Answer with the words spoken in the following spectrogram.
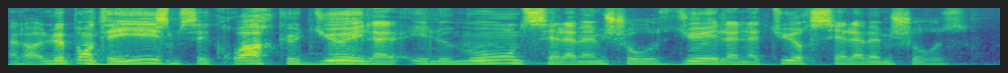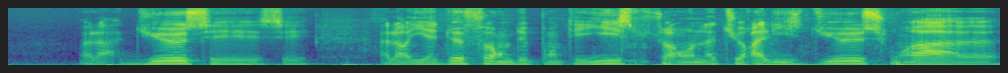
Alors, le panthéisme, c'est croire que Dieu et, la- et le monde, c'est la même chose. Dieu et la nature, c'est la même chose. Voilà, Dieu, c'est. c'est- Alors, il y a deux formes de panthéisme. Soit on naturalise Dieu, soit euh,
